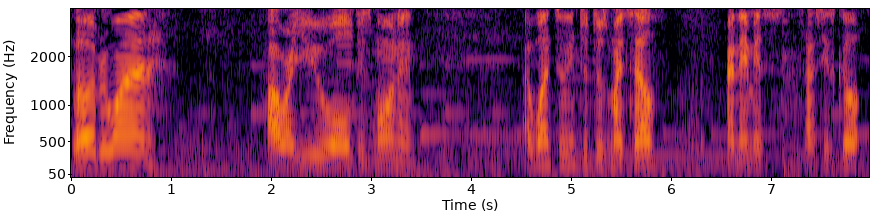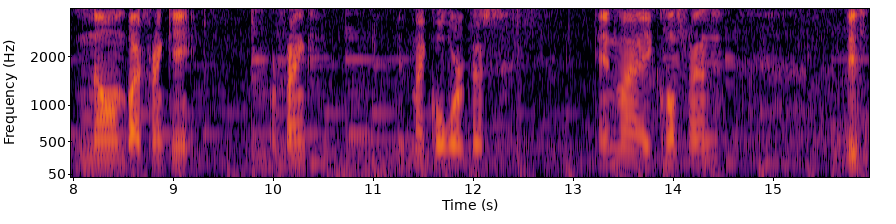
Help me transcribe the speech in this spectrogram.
Hello, everyone. How are you all this morning? I want to introduce myself. My name is Francisco, known by Frankie or Frank, my co-workers and my close friends. This,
